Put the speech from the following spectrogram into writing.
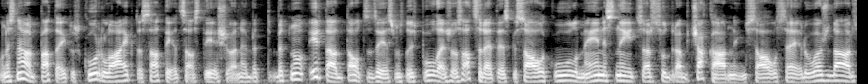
Un es nevaru pateikt, uz kuru laiku tas attiecās tieši, vai ne, bet, bet nu, ir tāda tautas dziesmas, nu es pūlēšos atcerēties, ka saule kūla mēnesnīca ar sudraba čakārniņu, saule sēja rožu dārus,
